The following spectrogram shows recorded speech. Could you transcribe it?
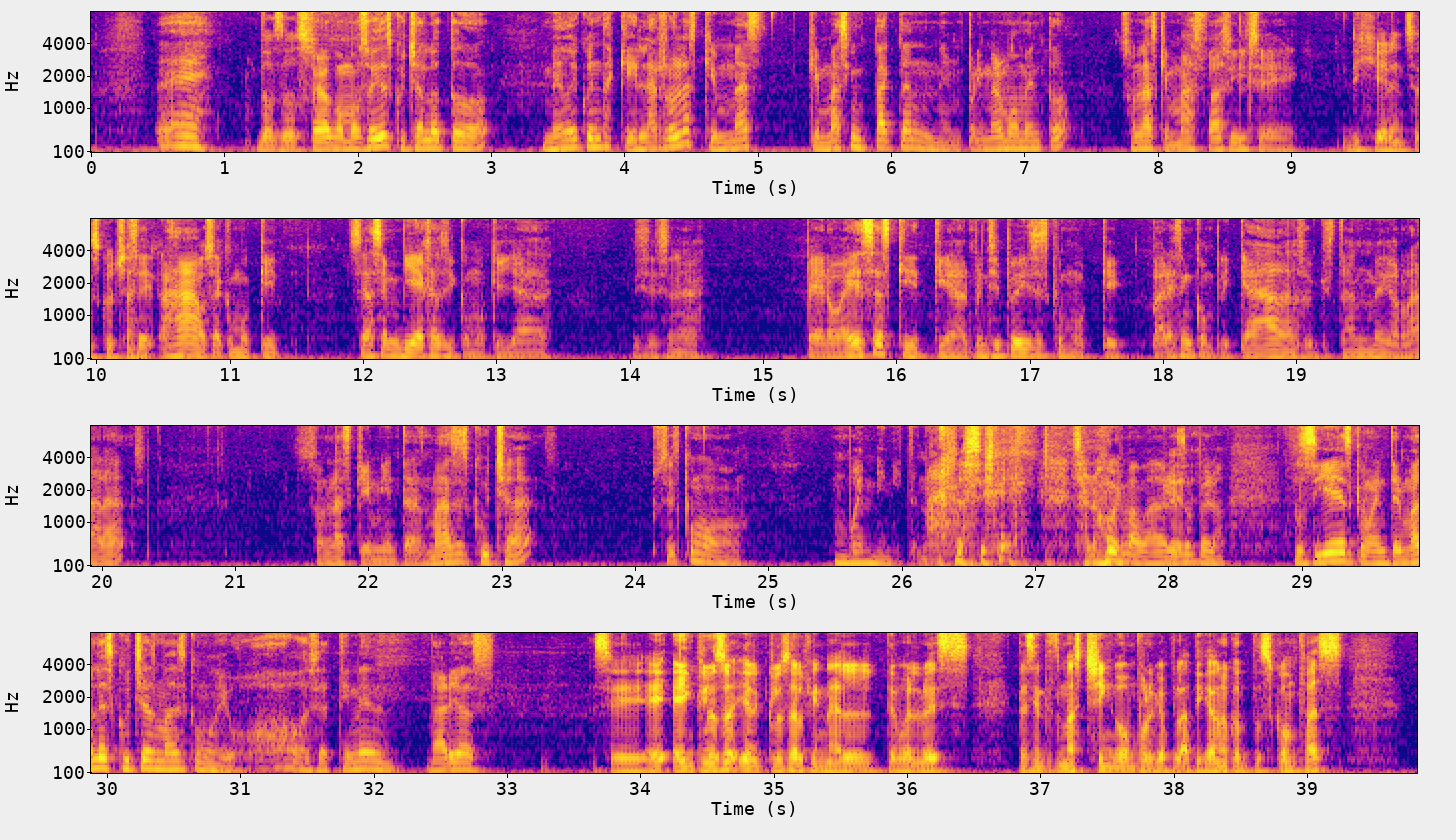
eh. Dos, dos. Pero como soy de escucharlo todo, me doy cuenta que las rolas que más, que más impactan en primer momento son las que más fácil se digieren, se escuchan. ajá, o sea, como que se hacen viejas y como que ya dices, ah". pero esas que, que al principio dices como que parecen complicadas o que están medio raras, son las que mientras más escuchas, pues es como un buen vinito. Nada, no sé, o sea, no muy mamador eso, pero pues sí es como entre más la escuchas, más es como de wow, o sea, tiene varios... Sí, e, e incluso, y incluso al final te vuelves te sientes más chingón porque platicando con tus compas.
